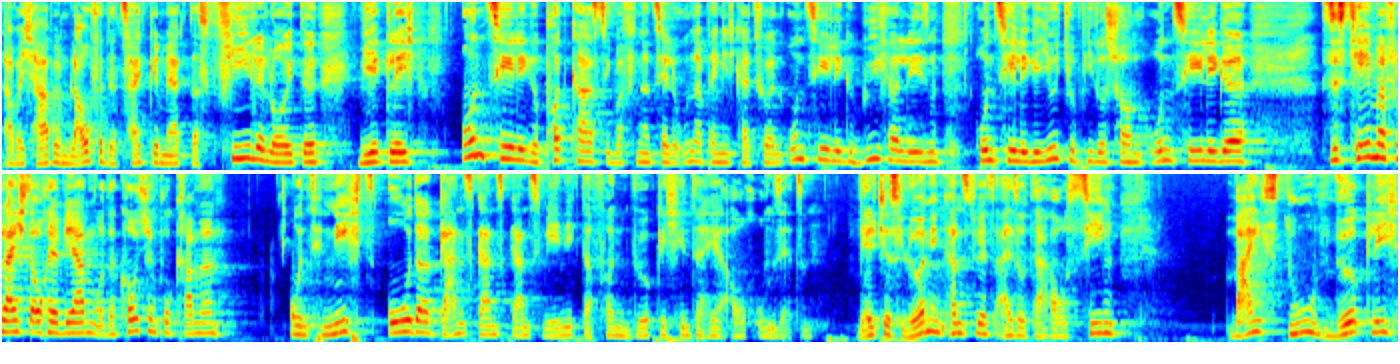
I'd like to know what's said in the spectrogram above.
Aber ich habe im Laufe der Zeit gemerkt, dass viele Leute wirklich unzählige Podcasts über finanzielle Unabhängigkeit hören, unzählige Bücher lesen, unzählige YouTube-Videos schauen, unzählige Systeme vielleicht auch erwerben oder Coaching-Programme und nichts oder ganz, ganz, ganz wenig davon wirklich hinterher auch umsetzen. Welches Learning kannst du jetzt also daraus ziehen? Weißt du wirklich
